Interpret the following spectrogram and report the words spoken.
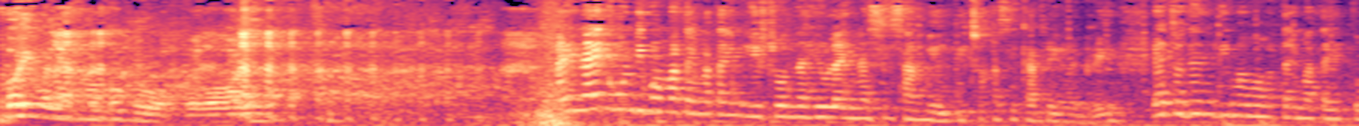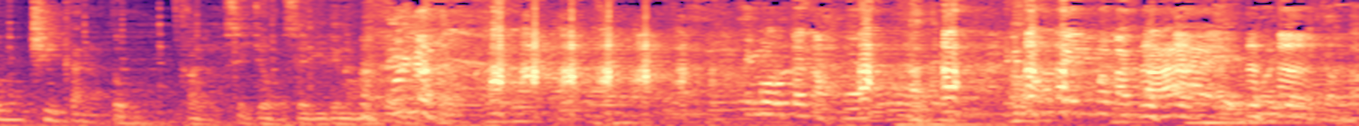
Hoy, wala nang bubukol. Ay, Nay, kung hindi mamatay-matay yung issue na hiwalay na si Sam Milby tsaka si Katrina Gray, eto din hindi mamamatay-matay itong chika na to. Kala si Jose, hindi mamatay. Immortal ako. Hindi na ako pwede mamatay. Ay, mortal ka ba?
